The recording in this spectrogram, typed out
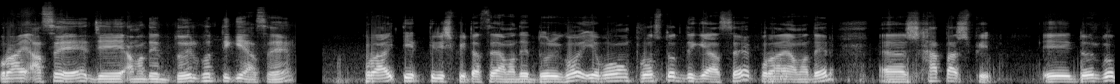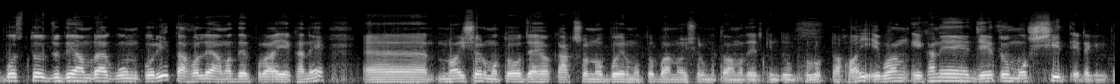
প্রায় আছে যে আমাদের দৈর্ঘ্য থেকে আছে। প্রায় তেত্রিশ ফিট আছে আমাদের দৈর্ঘ্য এবং প্রস্তর দিকে আছে প্রায় আমাদের সাতাশ ফিট। এই দৈর্ঘ্য প্রস্থ যদি আমরা গুণ করি, তাহলে আমাদের প্রায় এখানে নয়শোর মতো, যাই হোক, আটশো নব্বইয়ের মতো বা নয়শোর মতো আমাদের কিন্তু ফ্লোরটা হয়। এবং এখানে যেহেতু মসজিদ, এটা কিন্তু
